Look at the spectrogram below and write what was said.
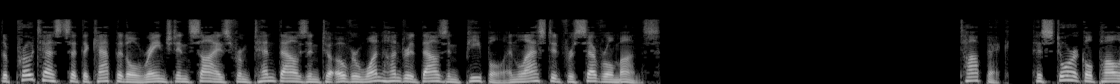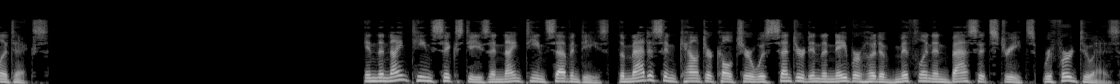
The protests at the Capitol ranged in size from 10,000 to over 100,000 people and lasted for several months. Historical politics In the 1960s and 1970s, the Madison counterculture was centered in the neighborhood of Mifflin and Bassett Streets, referred to as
